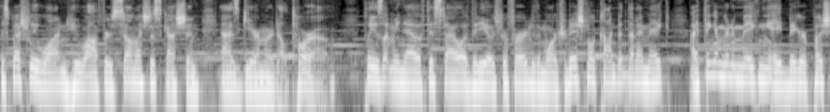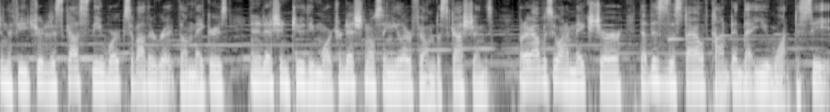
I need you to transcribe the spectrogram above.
especially one who offers so much discussion as Guillermo del Toro. Please let me know if this style of video is preferred to the more traditional content that I make. I think I'm going to be making a bigger push in the future to discuss the works of other great filmmakers in addition to the more traditional singular film discussions, but I obviously want to make sure that this is the style of content that you want to see.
